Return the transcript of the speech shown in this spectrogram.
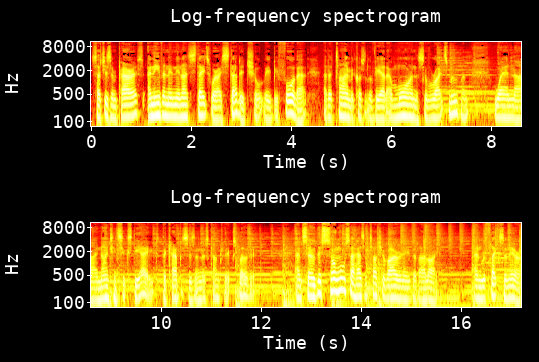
such as in Paris and even in the United States, where I studied shortly before that, at a time because of the Vietnam War and the Civil Rights Movement, when uh, in 1968 the campuses in this country exploded. And so this song also has a touch of irony that I like and reflects an era.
